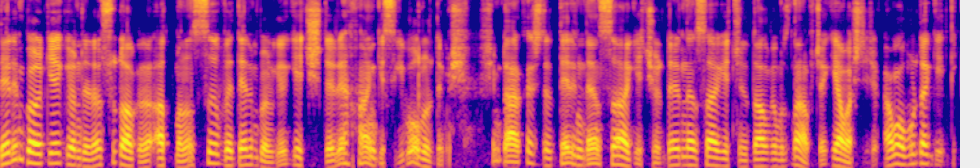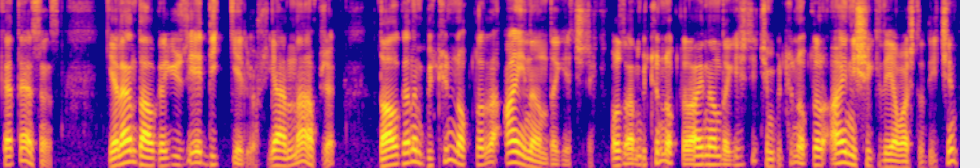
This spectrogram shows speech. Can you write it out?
Derin bölgeye gönderilen su dalgaları atmanın sığ ve derin bölge geçişleri hangisi gibi olur demiş. Şimdi arkadaşlar derinden sağa geçiyor. Derinden sağa geçince dalgamız ne yapacak? Yavaşlayacak. Ama burada dikkat ederseniz gelen dalga yüzeye dik geliyor. Yani ne yapacak? dalganın bütün noktaları aynı anda geçecek. O zaman bütün noktalar aynı anda geçtiği için, bütün noktalar aynı şekilde yavaşladığı için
